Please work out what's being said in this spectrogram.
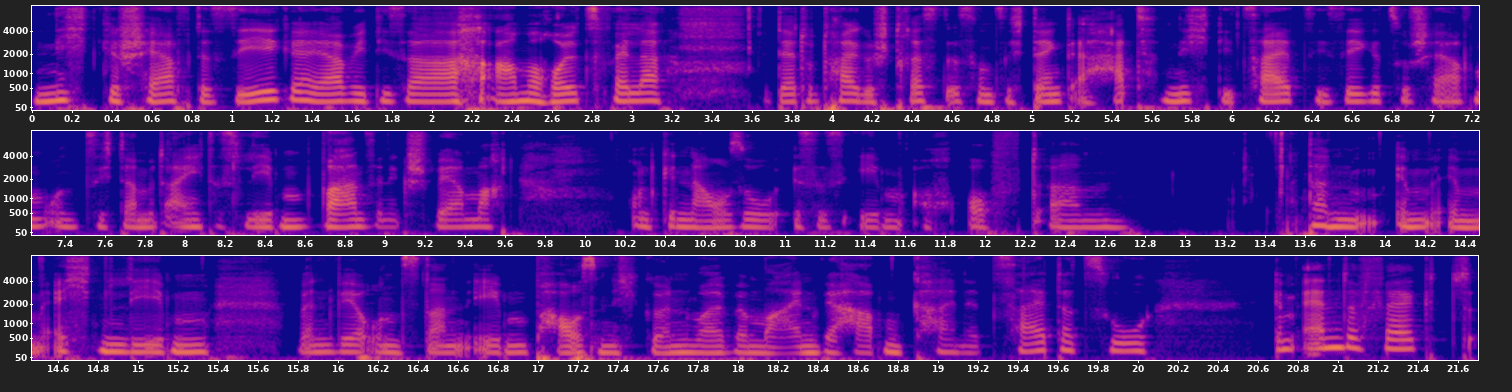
nicht geschärfte Säge, ja, wie dieser arme Holzfäller, der total gestresst ist und sich denkt, er hat nicht die Zeit, die Säge zu schärfen und sich damit eigentlich das Leben wahnsinnig schwer macht. Und genauso ist es eben auch oft ähm, dann im, im echten Leben, wenn wir uns dann eben Pausen nicht gönnen, weil wir meinen, wir haben keine Zeit dazu. Im Endeffekt,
